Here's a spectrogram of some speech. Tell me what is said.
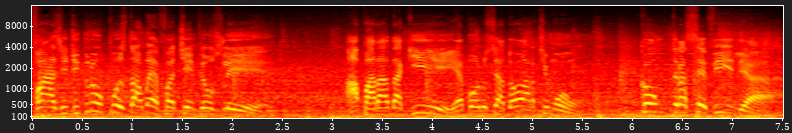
Fase de grupos da UEFA Champions League. A parada aqui é Borussia Dortmund contra Sevilha.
